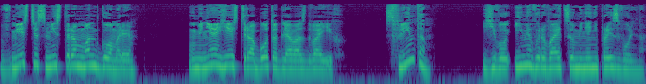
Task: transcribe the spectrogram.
вместе с мистером Монтгомери. У меня есть работа для вас двоих. С Флинтом? Его имя вырывается у меня непроизвольно.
